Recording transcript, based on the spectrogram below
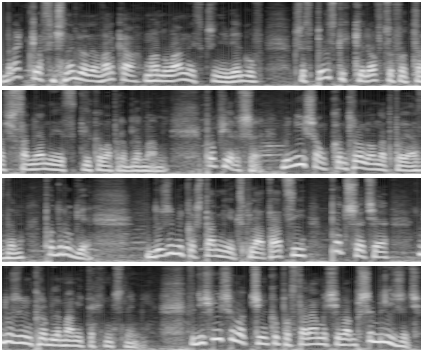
Brak klasycznego lewarka manualnej skrzyni biegów przez polskich kierowców utożsamiany jest z kilkoma problemami. Po pierwsze, mniejszą kontrolą nad pojazdem, po drugie, dużymi kosztami eksploatacji, po trzecie, dużymi problemami technicznymi. W dzisiejszym odcinku postaramy się Wam przybliżyć,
